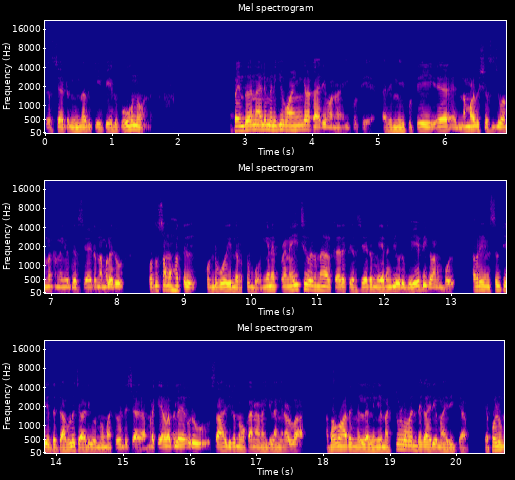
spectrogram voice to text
തീർച്ചയായിട്ടും ഇന്നത് കീപ്പ് ചെയ്ത് പോകുന്നുമുണ്ട്. അപ്പൊ എന്ത് തന്നാലും എനിക്ക് ഭയങ്കര കാര്യമാണ് ഈ കുട്ടിയെ. കാര്യം ഈ കുട്ടി നമ്മൾ വിശ്വസിച്ച് വന്നിട്ടുണ്ടെങ്കിൽ തീർച്ചയായിട്ടും നമ്മളൊരു പൊതുസമൂഹത്തിൽ കൊണ്ടുപോയി നിർത്തുമ്പോൾ ഇങ്ങനെ പ്രണയിച്ചു വരുന്ന ആൾക്കാരെ തീർച്ചയായിട്ടും ഏതെങ്കിലും ഒരു വേദി കാണുമ്പോൾ അവരെ ഇൻസൾട്ട് ചെയ്തിട്ട് അവൾ ചാടി വന്നു മറ്റവന്റെ നമ്മുടെ കേരളത്തിലെ ഒരു സാഹചര്യം നോക്കാനാണെങ്കിൽ അങ്ങനെയുള്ള അപവാദങ്ങൾ അല്ലെങ്കിൽ മറ്റുള്ളവന്റെ കാര്യമായിരിക്കാം എപ്പോഴും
